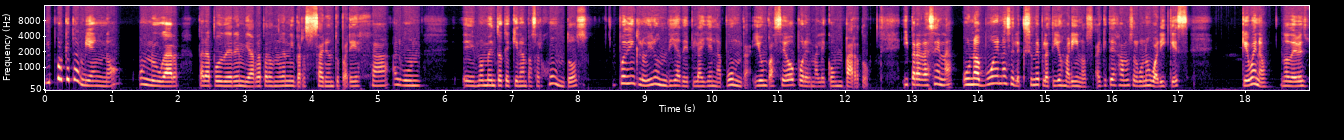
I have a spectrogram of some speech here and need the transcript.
y porque también, ¿no? Un lugar para poder enviarla para un aniversario en tu pareja, algún eh, momento que quieran pasar juntos puede incluir un día de playa en la punta y un paseo por el malecón pardo. Y para la cena, una buena selección de platillos marinos. Aquí te dejamos algunos guariques que, bueno, no debes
